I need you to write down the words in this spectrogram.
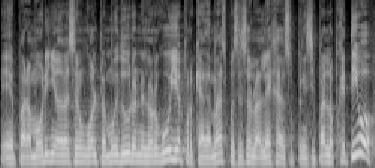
Eh, para Mourinho debe ser un golpe muy duro en el orgullo, porque además, pues eso lo aleja de su principal objetivo.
